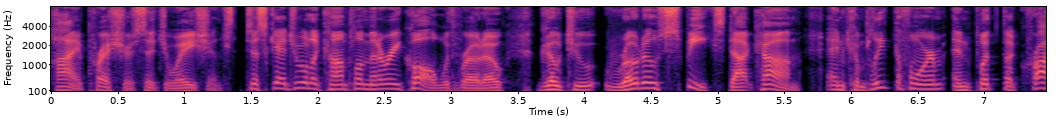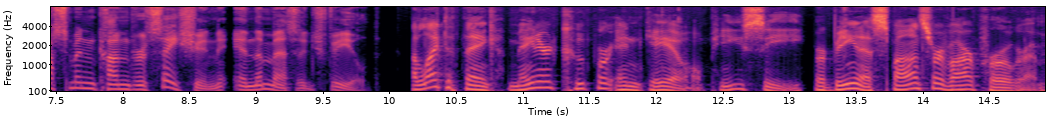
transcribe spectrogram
high pressure situations. To schedule a complimentary call with Roto, go to rotospeaks.com and complete the form and put the Crossman conversation in the message field. I'd like to thank Maynard Cooper and Gale, PC, for being a sponsor of our program.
